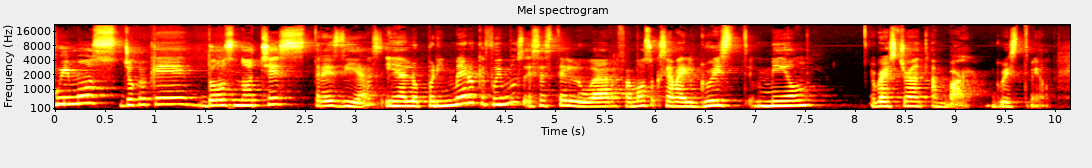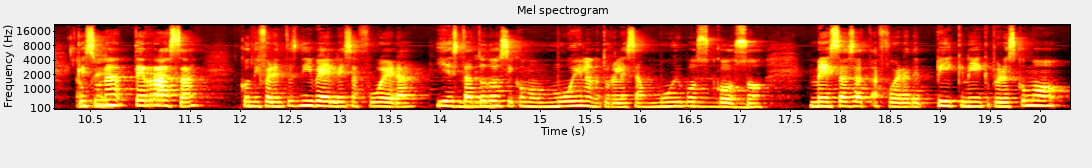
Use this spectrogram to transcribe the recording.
Fuimos, yo creo que dos noches, tres días, y a lo primero que fuimos es a este lugar famoso que se llama el Grist Mill Restaurant and Bar, Grist Mill, que es una terraza con diferentes niveles afuera y está todo así como muy en la naturaleza, muy boscoso, mesas a- afuera de picnic, pero es como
